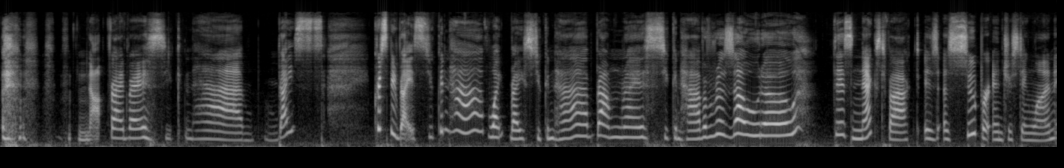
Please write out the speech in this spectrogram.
not fried rice, you can have rice. Crispy rice, you can have white rice, you can have brown rice, you can have a risotto. This next fact is a super interesting one.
